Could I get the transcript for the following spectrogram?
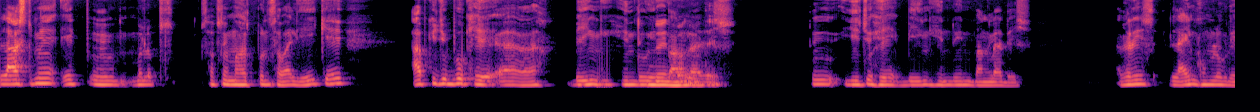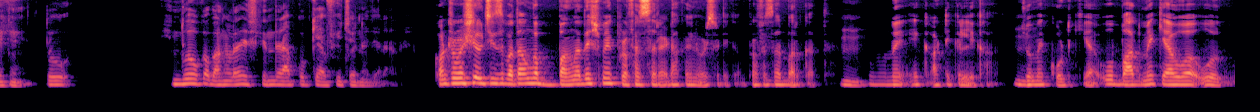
लास्ट में एक मतलब सबसे महत्वपूर्ण सवाल यही कि आपकी जो बुक है बीइंग हिंदू इन बांग्लादेश तो ये जो है बीइंग हिंदू इन बांग्लादेश अगर इस लाइन को हम लोग देखें तो हिंदुओं का बांग्लादेश के अंदर आपको क्या फ्यूचर नज़र आ रहा है? कॉन्ट्रोवर्शियल चीज़ बताऊँगा। बांग्लादेश में एक प्रोफेसर है ढाका यूनिवर्सिटी का प्रोफेसर बरकत। हम्म। उन्होंने एक आर्टिकल लिखा जो हम्म। मैं कोट किया। वो बाद में क्या हुआ? वो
